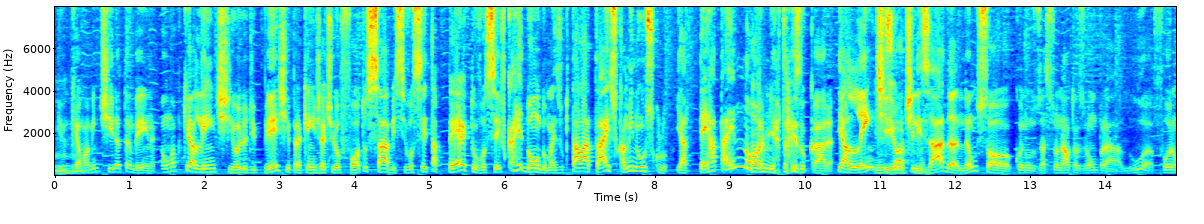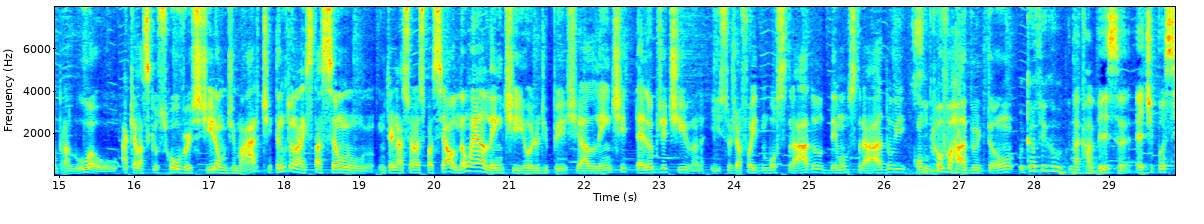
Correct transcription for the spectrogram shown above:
E o que é uma mentira também, né? Uma porque a lente olho de peixe, pra quem já tirou foto, sabe, se você tá perto, você fica redondo, mas o que tá lá atrás fica minúsculo. E a terra tá enorme atrás do cara. E a lente Exato, utilizada, não só quando os astronautas vão pra lua, foram pra lua, ou aquelas que os rovers tiram de Marte, tanto na estação internacional espacial, não é a lente olho de peixe, é a lente teleobjetiva, né? E isso já foi mostrado, demonstrado e comprovado. Então, O que eu fico na cabeça é tipo assim,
